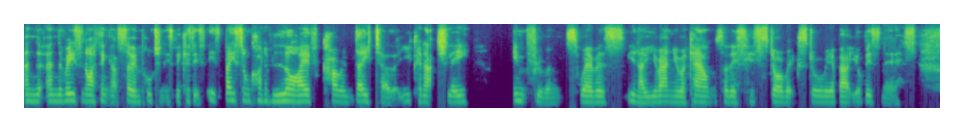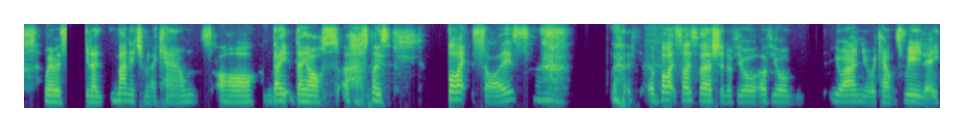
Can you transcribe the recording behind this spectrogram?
and the, and the reason I think that's so important is because it's it's based on kind of live current data that you can actually influence. Whereas you know your annual accounts are this historic story about your business. Whereas you know management accounts are they they are i suppose bite size a bite-sized version of your of your your annual accounts really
